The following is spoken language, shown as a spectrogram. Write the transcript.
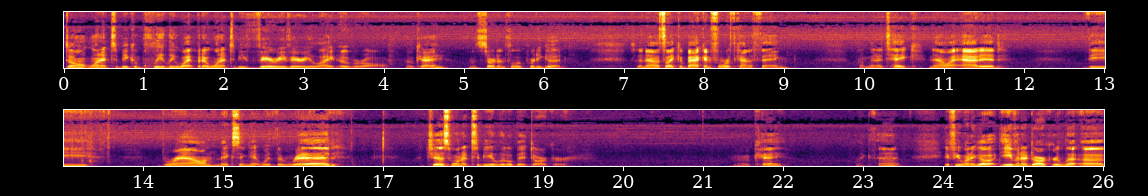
don't want it to be completely white, but I want it to be very, very light overall. Okay? It's starting to look pretty good. So now it's like a back and forth kind of thing. I'm going to take, now I added the brown, mixing it with the red. I just want it to be a little bit darker. Okay, like that. If you want to go even a darker uh,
